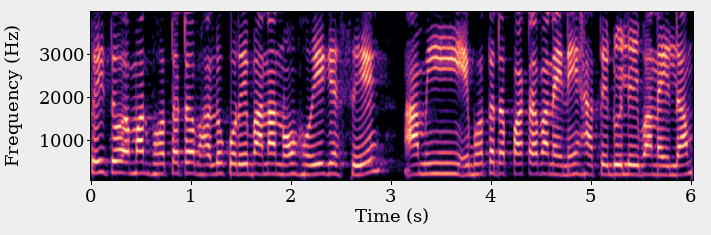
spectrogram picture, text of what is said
তো এই তো আমার ভর্তাটা ভালো করে বানানো হয়ে গেছে। আমি এই ভর্তাটা পাটা বানাইনি হাতে ডলে বানাইলাম।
